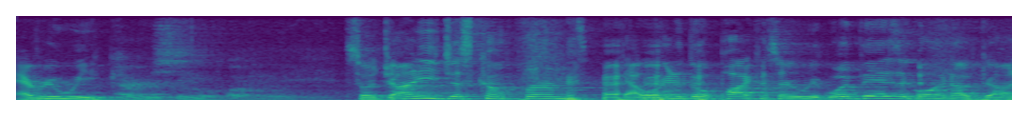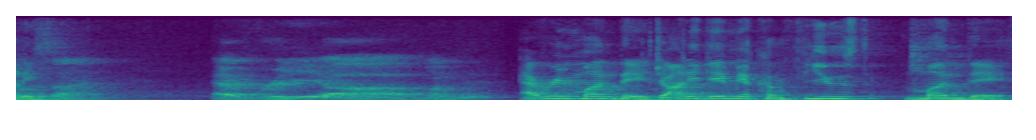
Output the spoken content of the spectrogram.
Every week. Every single fucking week. So Johnny just confirmed that we're gonna do a podcast every week. What day is it going up, Johnny? Every uh, Monday? Every Monday. Johnny gave me a confused Monday.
